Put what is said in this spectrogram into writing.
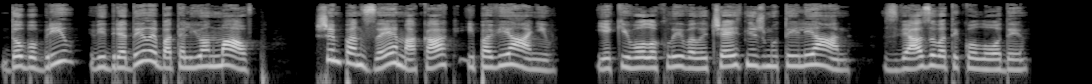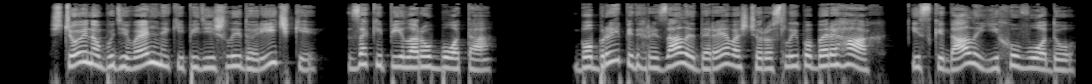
До бобрів відрядили батальйон мавп, шимпанзе, макак і павіанів, які волокли величезні жмути ліан, зв'язувати колоди. Щойно будівельники підійшли до річки, закипіла робота. Бобри підгризали дерева, що росли по берегах, і скидали їх у воду.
